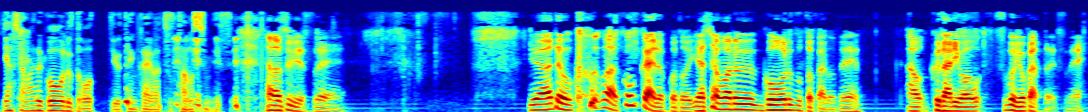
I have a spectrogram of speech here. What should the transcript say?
ヤシャマルゴールドっていう展開はちょっと楽しみですよ。楽しみですね。いやーでもこ、まあ今回のこのヤシャマルゴールドとかのね、あ、下りはすごい良かったですね。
